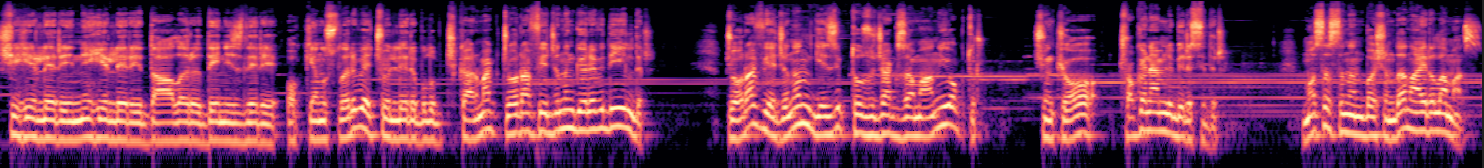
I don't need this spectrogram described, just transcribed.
Şehirleri, nehirleri, dağları, denizleri, okyanusları ve çölleri bulup çıkarmak coğrafyacının görevi değildir. Coğrafyacının gezip tozacak zamanı yoktur. Çünkü o çok önemli birisidir. Masasının başından ayrılamaz.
